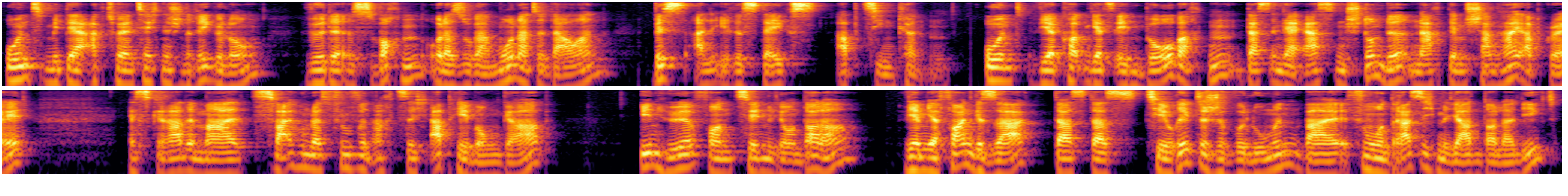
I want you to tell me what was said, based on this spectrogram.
und mit der aktuellen technischen Regelung würde es Wochen oder sogar Monate dauern, bis alle ihre Stakes abziehen könnten. Und wir konnten jetzt eben beobachten, dass in der ersten Stunde nach dem Shanghai Upgrade es gerade mal 285 Abhebungen gab in Höhe von 10 Millionen Dollar. Wir haben ja vorhin gesagt, dass das theoretische Volumen bei 35 Milliarden Dollar liegt,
